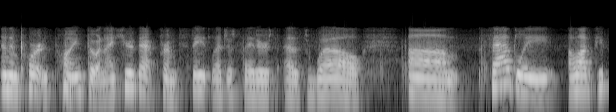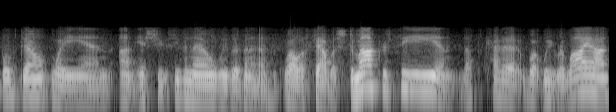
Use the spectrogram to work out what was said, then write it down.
an important point, though, and I hear that from state legislators as well. Um, sadly, a lot of people don't weigh in on issues, even though we live in a well established democracy and that's kind of what we rely on.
